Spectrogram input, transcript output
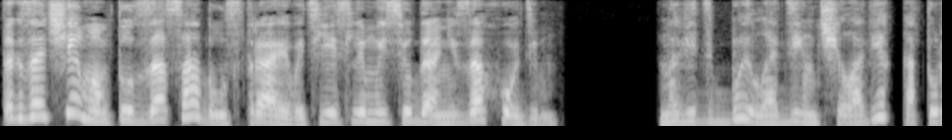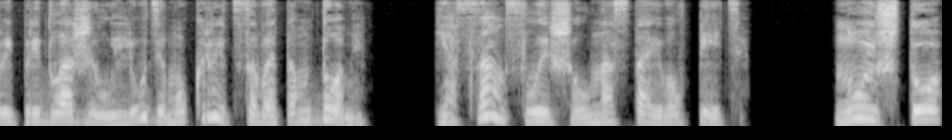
Так зачем им тут засаду устраивать, если мы сюда не заходим? Но ведь был один человек, который предложил людям укрыться в этом доме. Я сам слышал, настаивал Петя. Ну и что?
